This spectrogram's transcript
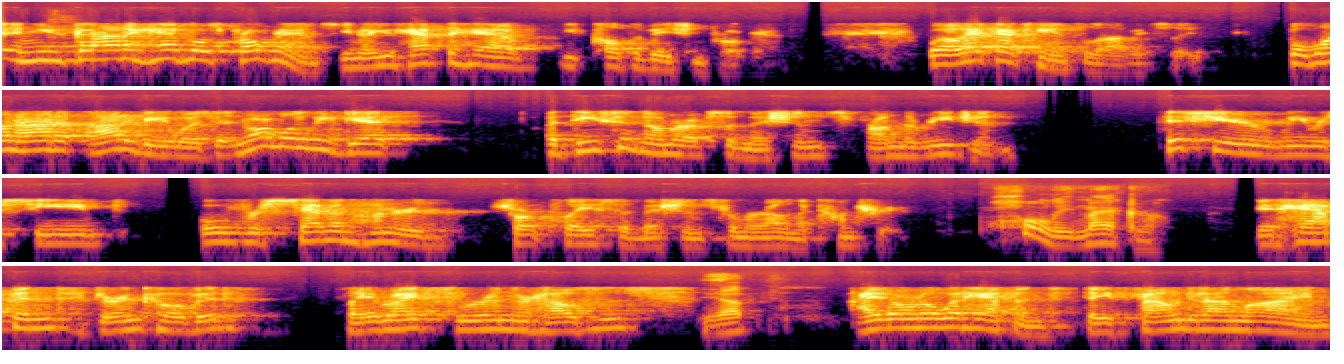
and you got to have those programs. You know, you have to have cultivation programs. Well, that got canceled, obviously. But one oddity was that normally we get a decent number of submissions from the region. This year we received over 700 short play submissions from around the country. Holy mackerel. It happened during COVID. Playwrights were in their houses. Yep. I don't know what happened. They found it online.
